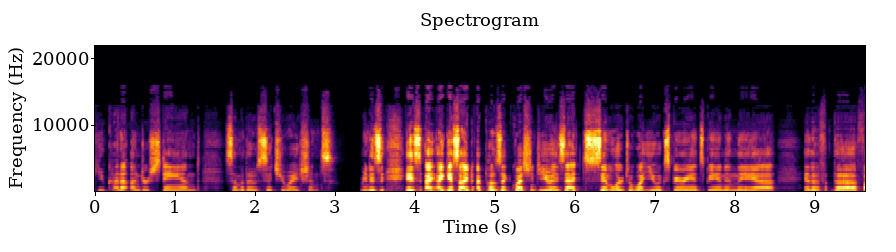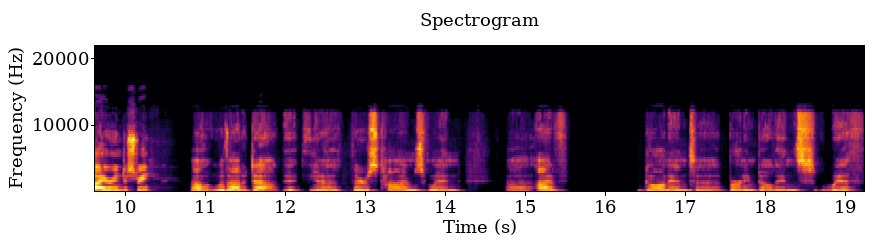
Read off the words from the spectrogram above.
you kind of understand some of those situations. I mean, is is I, I guess I'd, I pose that question to you. Is that similar to what you experience being in the uh, in the the fire industry? Oh, without a doubt. It, you know, there's times when uh, I've gone into burning buildings with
